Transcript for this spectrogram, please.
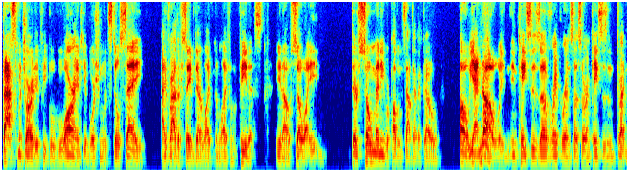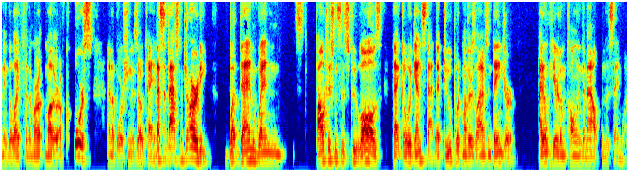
vast majority of people who are anti-abortion would still say, "I'd rather save their life than the life of a fetus." You know, so I, there's so many Republicans out there that go, "Oh yeah, no," in, in cases of rape or incest or in cases in threatening the life of the mother, of course an abortion is okay, and that's the vast majority. But then when politicians institute laws that go against that, that do put mothers' lives in danger, I don't hear them calling them out in the same way.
